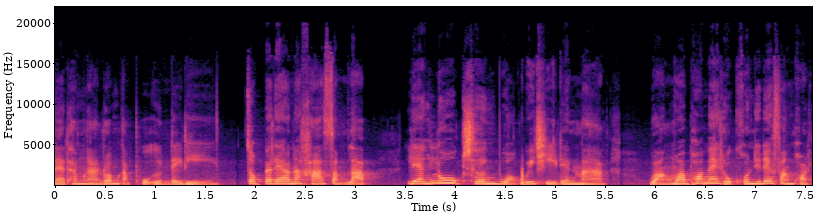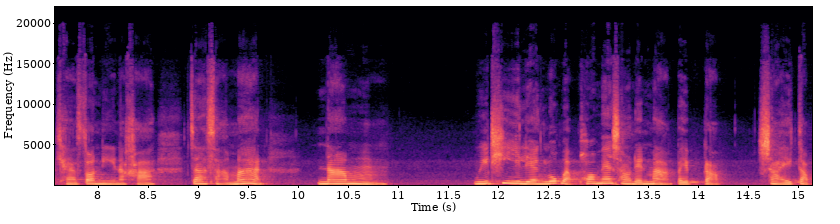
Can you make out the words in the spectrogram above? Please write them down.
และทำงานร่วมกับผู้อื่นได้ดี จบไปแล้วนะคะสำหรับเลี้ยงลูกเชิงบวกวิถีเดนมาร์กหวังว่าพ่อแม่ทุกคนที่ได้ฟังพอดแคสต์ตอนนี้นะคะ จะสามารถนำวิธีเลี้ยงลูกแบบพ่อแม่ชาวเดนมาร์กไปปรับใช้กับ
